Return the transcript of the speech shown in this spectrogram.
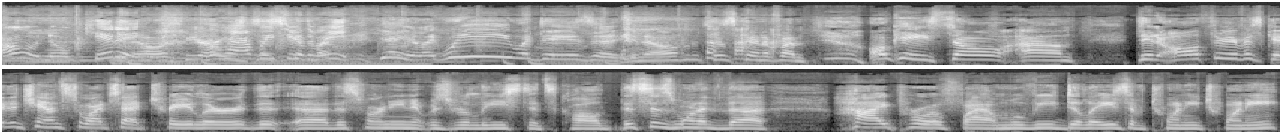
Oh, no kidding. You know, if you're We're always halfway through the week. Yeah, you're like, wee, what day is it? You know, it's just kind of fun. Okay, so um, did all three of us get a chance to watch that trailer the, uh, this morning? It was released. It's called, this is one of the high profile movie delays of 2020.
